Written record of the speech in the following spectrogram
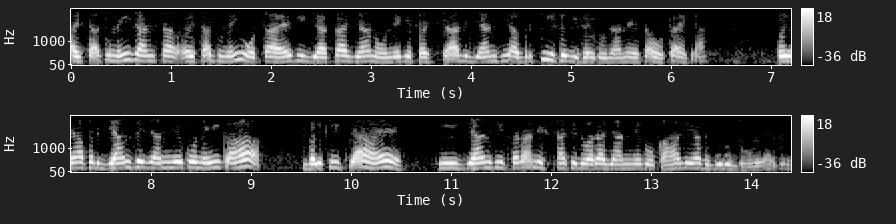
ऐसा तो नहीं जानता, ऐसा तो नहीं होता है कि ज्ञाता ज्ञान होने के पश्चात ज्ञान की आवृत्ति से विषय को जाने। ऐसा होता है क्या? तो यहाँ पर ज्ञान से जानने को नहीं कहा बल्कि क्या है कि ज्ञान की परानिष्ठा के द्वारा जानने को कहा गया तो विरुद्ध हो गया ये।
